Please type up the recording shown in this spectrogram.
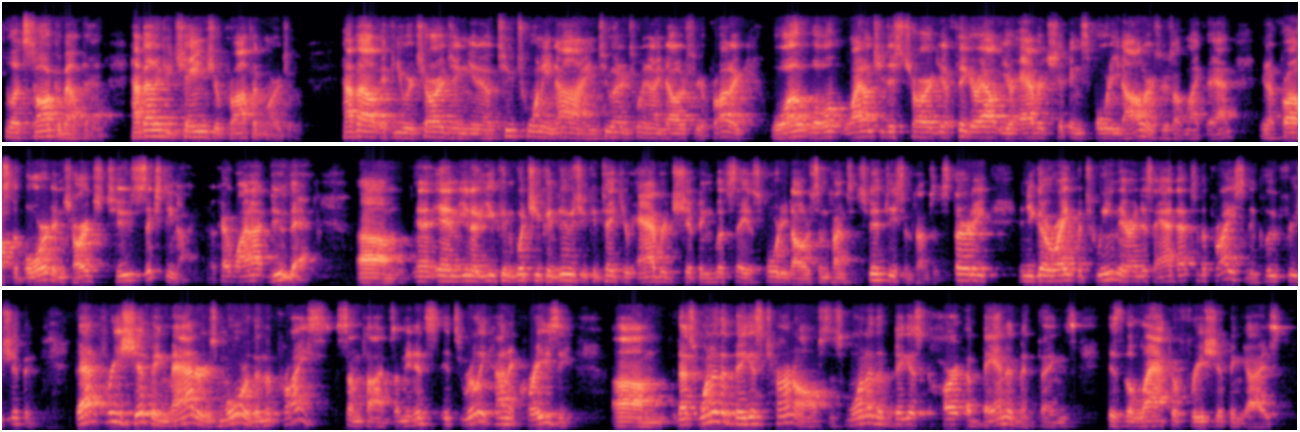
let's talk about that. How about if you change your profit margin? How about if you were charging, you know, 229, $229 for your product? Well, well, why don't you just charge, you know, figure out your average shipping's $40 or something like that, you know, across the board and charge 269. Okay. Why not do that? Um, and, and, you know, you can, what you can do is you can take your average shipping, let's say it's $40, sometimes it's 50, sometimes it's 30, and you go right between there and just add that to the price and include free shipping. That free shipping matters more than the price sometimes. I mean, it's, it's really kind of crazy. Um, that's one of the biggest turnoffs. It's one of the biggest cart abandonment things is the lack of free shipping guys.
